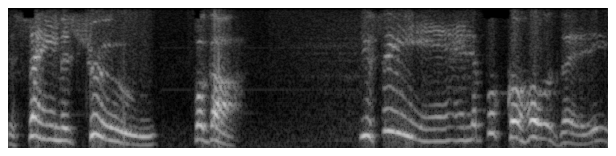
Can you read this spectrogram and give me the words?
The same is true for God. You see, in the book of Hosea,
